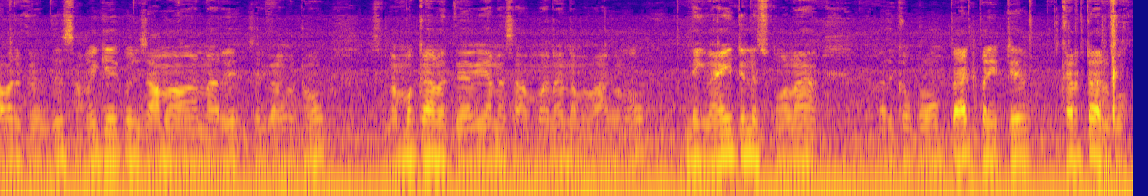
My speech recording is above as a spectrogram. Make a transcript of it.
அவருக்கு வந்து சமைக்க கொஞ்சம் சாமான் வாங்கினாரு. சரி வாங்கட்டும். ஸோ நமக்கான தேவையான சாமானை நம்ம வாங்கணும். இன்றைக்கி வாங்கிட்டேன்னு வச்சுக்கோங்களேன். அதுக்கப்புறம் பேக் பண்ணிவிட்டு கரெக்டாக இருக்கும்.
